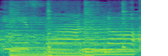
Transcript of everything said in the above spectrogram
อีสานนอ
